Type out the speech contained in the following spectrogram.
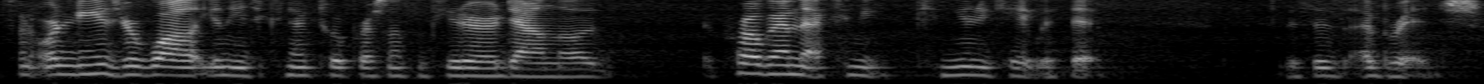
so, in order to use your wallet, you'll need to connect to a personal computer, download the program that can communicate with it. This is a bridge.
